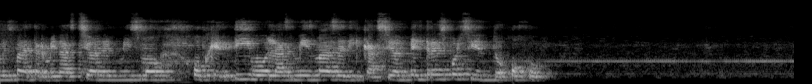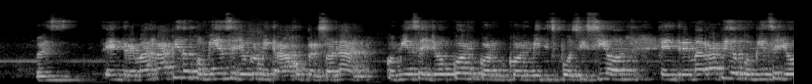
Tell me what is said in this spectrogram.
misma determinación, el mismo objetivo, las mismas dedicación, el 3%, ojo. Pues entre más rápido comience yo con mi trabajo personal, comience yo con, con, con, mi disposición, entre más rápido comience yo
